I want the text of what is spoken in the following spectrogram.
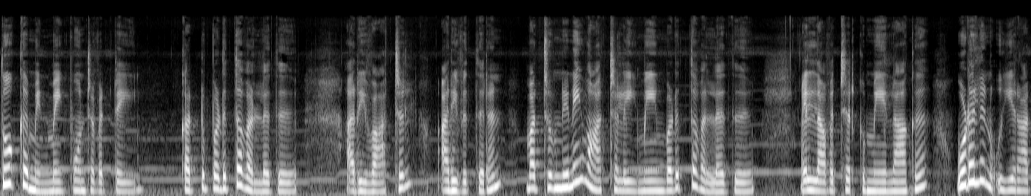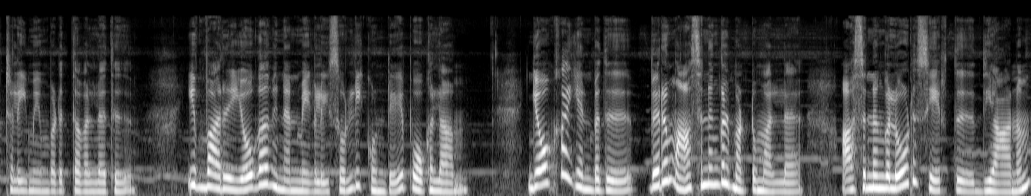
தூக்கமின்மை போன்றவற்றை கட்டுப்படுத்த வல்லது அறிவாற்றல் அறிவுத்திறன் மற்றும் நினைவாற்றலை மேம்படுத்த வல்லது எல்லாவற்றிற்கும் மேலாக உடலின் உயிராற்றலை மேம்படுத்த வல்லது இவ்வாறு யோகாவின் நன்மைகளை சொல்லிக்கொண்டே போகலாம். யோகா என்பது வெறும் ஆசனங்கள் மட்டுமல்ல ஆசனங்களோடு சேர்த்து தியானம்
